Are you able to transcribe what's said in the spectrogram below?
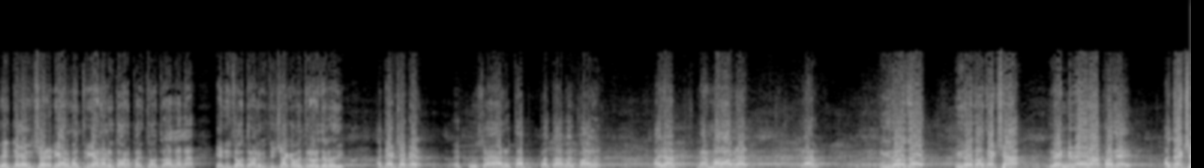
నేను జగదీశ్వర్ రెడ్డి గారు మంత్రి గారు అడుగుతా ఉన్న పది సంవత్సరాలలో ఎన్ని సంవత్సరాలు విద్యుత్ శాఖ మంత్రి ఉన్నారో తెలియదు. అధ్యక్ష ఒకరు కుసారు తాపక్ పాల అయినా మెంబర్ ఆఫ్ ఈరోజు ఈరోజు అధ్యక్ష రెండు వేల పది అధ్యక్ష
